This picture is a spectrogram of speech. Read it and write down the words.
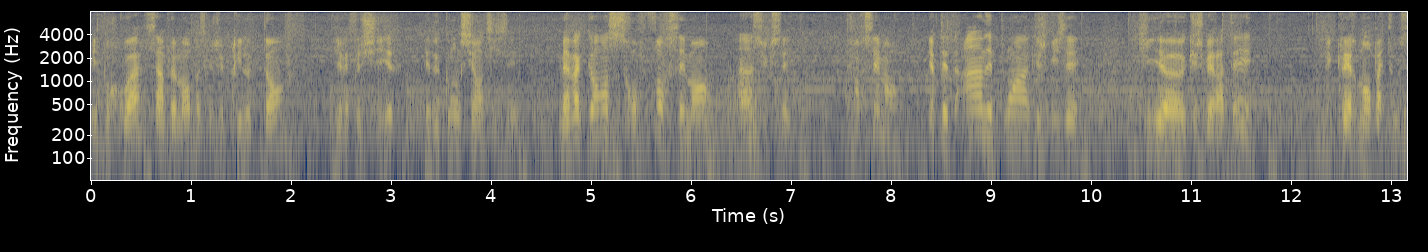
Et pourquoi? Simplement parce que j'ai pris le temps d'y réfléchir et de conscientiser. Mes vacances seront forcément un succès. Forcément. Il y a peut-être un des points que je visais euh, que je vais rater, mais clairement pas tous.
